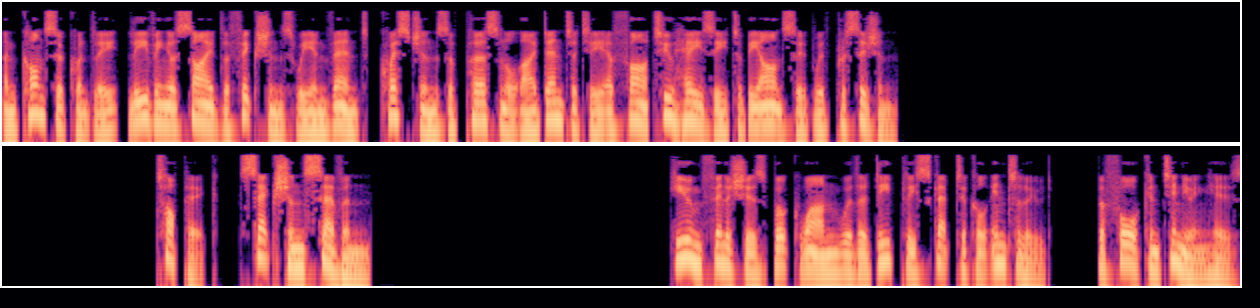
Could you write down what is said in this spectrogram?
and consequently, leaving aside the fictions we invent, questions of personal identity are far too hazy to be answered with precision. Section 7 Hume finishes Book 1 with a deeply skeptical interlude. Before continuing his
